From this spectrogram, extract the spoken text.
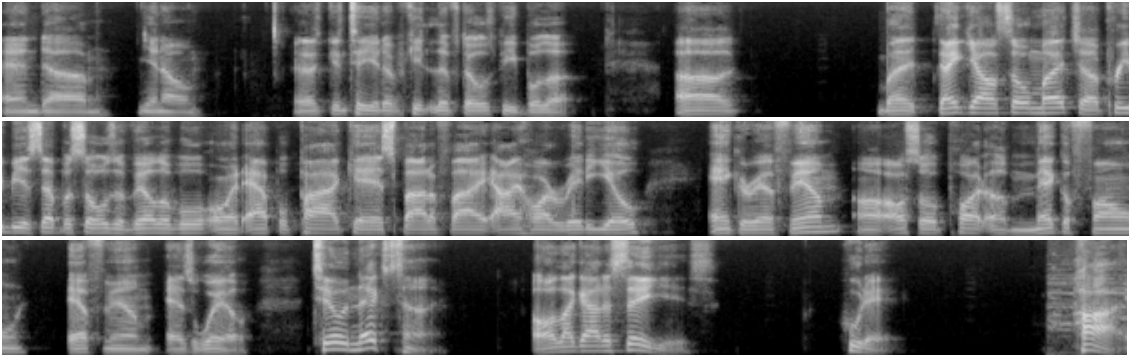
And um, you know, let's continue to keep lift those people up. Uh but thank y'all so much. Uh, previous episodes available on Apple Podcast, Spotify, iHeartRadio, Anchor FM, uh, also a part of Megaphone FM as well. Till next time, all I got to say is, who that? Hi,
